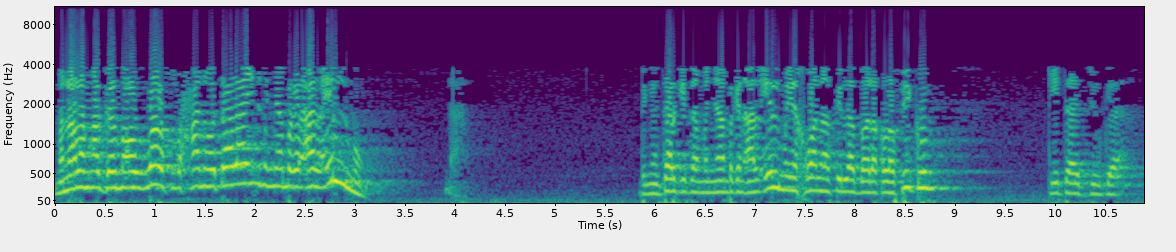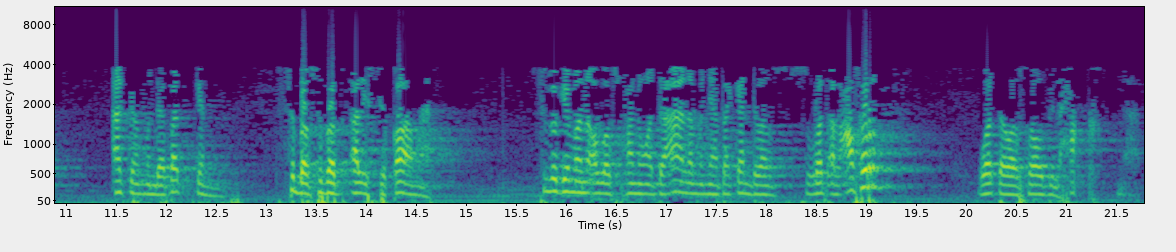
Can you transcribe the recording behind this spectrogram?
menolong agama Allah Subhanahu wa taala ini menyampaikan al-ilmu. Nah, dengan cara kita menyampaikan al-ilmu ya fillah barakallahu fikum, kita juga akan mendapatkan sebab-sebab al-istiqamah. Sebagaimana Allah Subhanahu wa taala menyatakan dalam surat Al-Asr, "Wa tawassaw bil haqq." Nah,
